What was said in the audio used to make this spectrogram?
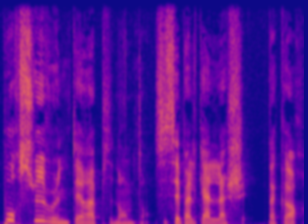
pour suivre une thérapie dans le temps. Si c'est pas le cas, lâchez. D'accord?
